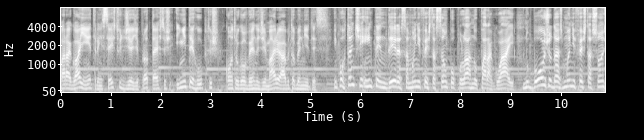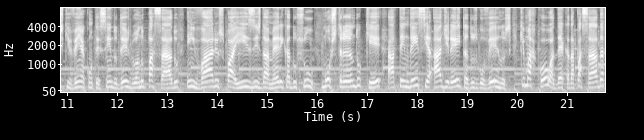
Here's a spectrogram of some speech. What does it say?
Paraguai entra em sexto dia de protestos ininterruptos contra o governo de Mário Abdo Benítez. Importante entender essa manifestação popular no Paraguai, no bojo das manifestações que vem acontecendo desde o ano passado em vários países da América do Sul, mostrando que a tendência à direita dos governos que marcou a década passada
